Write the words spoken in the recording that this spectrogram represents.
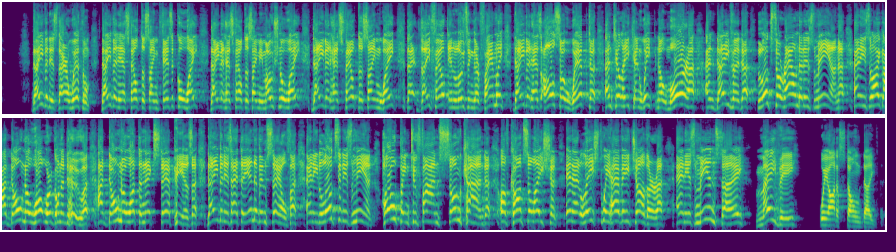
David is there with them. David has felt the same physical weight. David has felt the same emotional weight. David has felt the same weight that they felt in losing their family. David has also wept uh, until he can weep no more. Uh, and David uh, looks around at his men uh, and he's like, I don't know what we're going to do. Uh, I don't know what the next step is. Uh, David is at the end of himself and he looks at his men hoping to find some kind of consolation. And at least we have each other other. Uh, and his men say, maybe we ought to stone David.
